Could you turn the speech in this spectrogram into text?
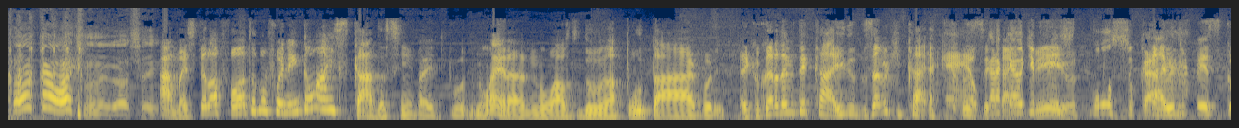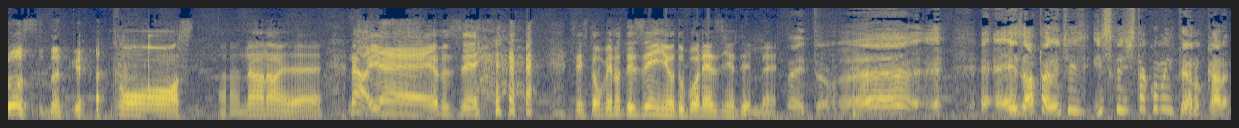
Tá, tá ótimo o negócio aí. Ah, mas pela foto não foi nem tão arriscado assim, vai. Tipo, não era no alto do na puta árvore. É que o cara deve ter caído. Sabe o que cai? É, o cara cai caiu de feio, pescoço, cara. Caiu de pescoço, tá ligado? Nossa. Ah, Não, não, é. Não, e é. Eu não sei. Vocês estão vendo o desenho do bonezinho dele, né? É, então, é, é- é exatamente isso que a gente tá comentando, cara.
